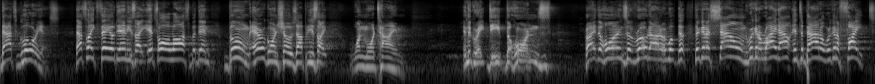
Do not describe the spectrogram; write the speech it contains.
That's glorious. That's like Theoden. He's like, it's all lost. But then, boom, Aragorn shows up and he's like, one more time. In the great deep, the horns right? The horns of Rodon, Rodan, they're going to sound. We're going to ride out into battle. We're going to fight.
